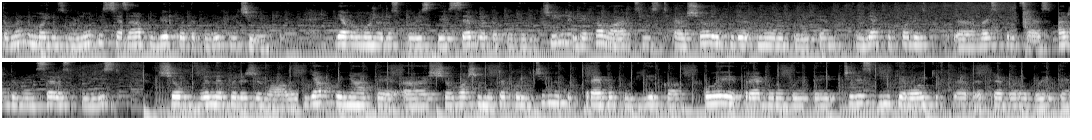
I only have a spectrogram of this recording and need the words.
До мене можна звернутися за повіркою теплових лічильників. Я вам можу розповісти все про тепловий лічильник, яка вартість, е, що будемо робити, як проходить е, весь процес. Кожен вам все розповість, щоб ви не переживали, як поняти, е, що вашому теплолічильнику треба повірка, коли треба робити, через скільки років треба робити.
